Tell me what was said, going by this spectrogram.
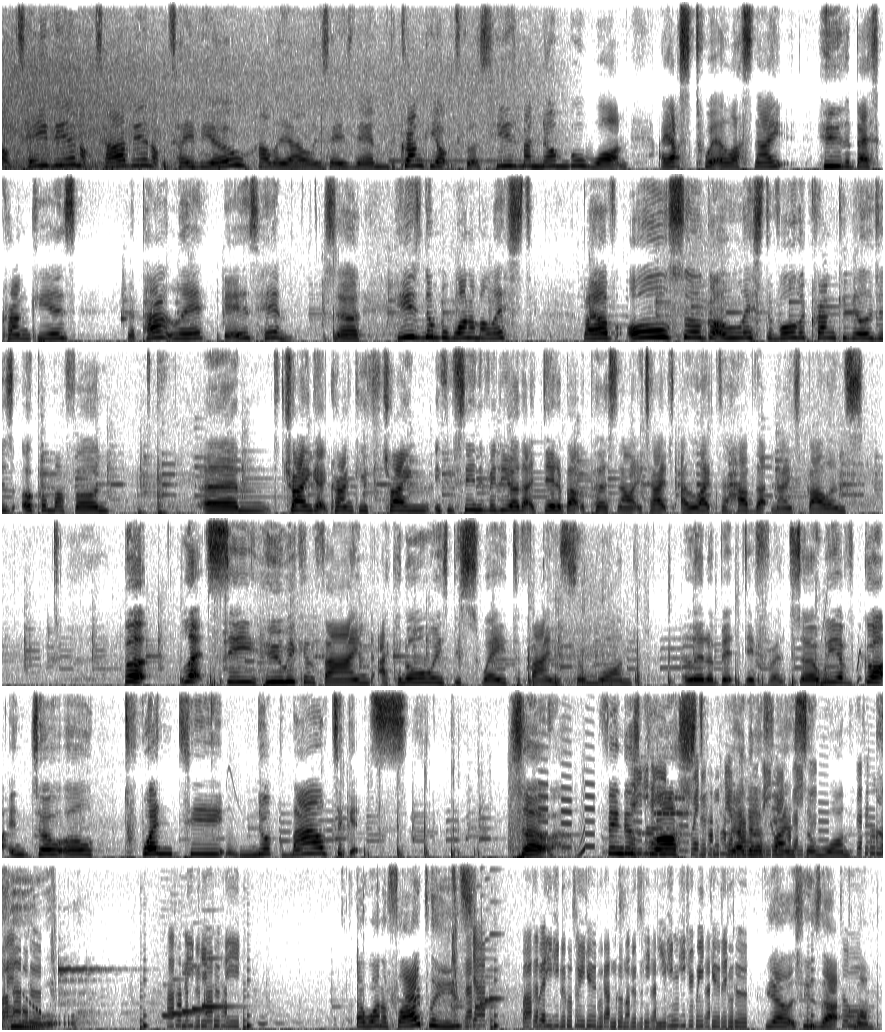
Octavian, Octavian, Octavio, how the hell you say his name, the Cranky Octopus. He's my number one. I asked Twitter last night who the best Cranky is, and apparently it is him. So he's number one on my list. But I've also got a list of all the Cranky villagers up on my phone. Um, to try and get cranky, to try and, if you've seen the video that I did about the personality types, I like to have that nice balance. But let's see who we can find. I can always be swayed to find someone a little bit different. So we have got in total 20 Nook Mile tickets. So, fingers crossed, we are going to find someone cool. I want to fly, please. Yeah, let's use that. Come on.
